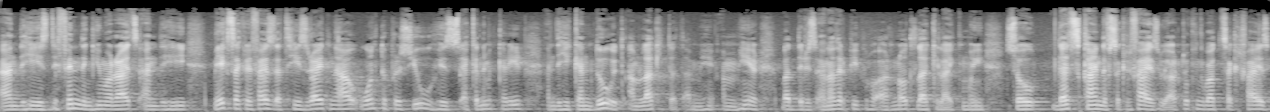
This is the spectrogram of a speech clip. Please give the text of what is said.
And he is defending human rights and he makes sacrifice that he's right now want to pursue his academic career and he can do it. I'm lucky that I'm, he- I'm here. But there is another people who are not lucky like me. So that's kind of sacrifice. We are talking about sacrifice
